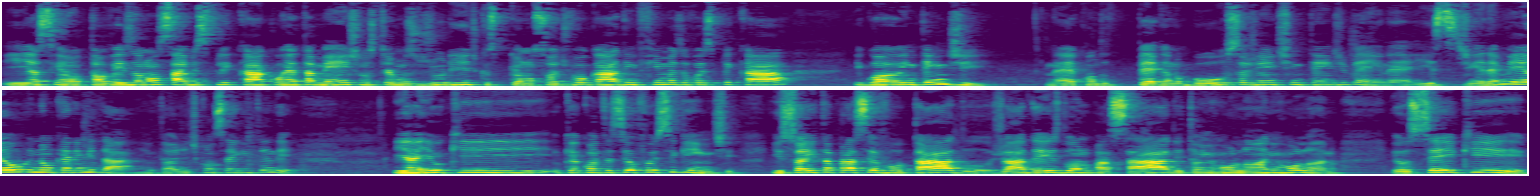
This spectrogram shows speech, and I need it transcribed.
e assim, eu, talvez eu não saiba explicar corretamente nos termos jurídicos, porque eu não sou advogada, enfim, mas eu vou explicar igual eu entendi, né? Quando pega no bolso, a gente entende bem, né? E esse dinheiro é meu e não querem me dar, então a gente consegue entender. E aí o que, o que aconteceu foi o seguinte, isso aí tá para ser votado já desde o ano passado, e estão enrolando, enrolando. Eu sei que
